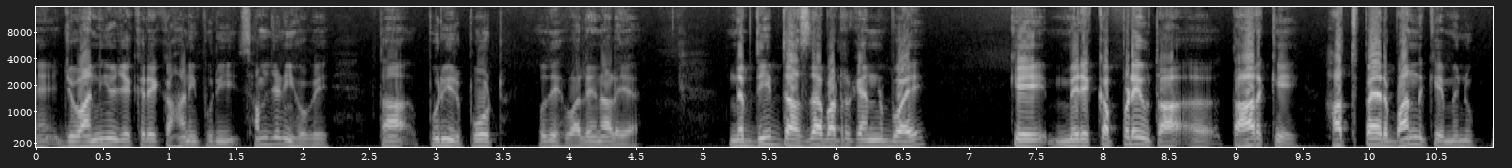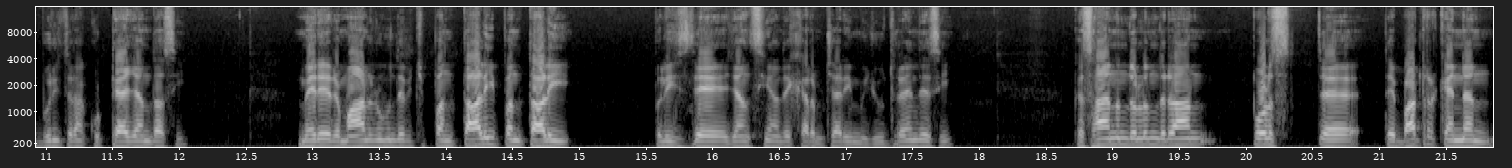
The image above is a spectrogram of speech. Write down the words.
ਹੈਂ, ਜਵਾਨੀਓ ਜੇਕਰ ਇਹ ਕਹਾਣੀ ਪੂਰੀ ਸਮਝਣੀ ਹੋਵੇ ਤਾਂ ਪੂਰੀ ਰਿਪੋਰਟ ਉਹਦੇ ਹਵਾਲੇ ਨਾਲ ਹੈ। ਨਵਦੀਪ ਦੱਸਦਾ ਵਾਟਰ ਕੈਨਨ ਬੁਆਏ ਕਿ ਮੇਰੇ ਕੱਪੜੇ ਉਤਾ- ਉਤਾਰ ਕੇ ਹੱਥ ਪੈਰ ਬੰਨ੍ਹ ਕੇ ਮੈਨੂੰ ਬੁਰੀ ਤਰ੍ਹਾਂ ਕੁੱਟਿਆ ਜਾਂਦਾ ਸੀ। ਮੇਰੇ ਰਿਮਾਂਡ ਰੂਮ ਦੇ ਵਿੱਚ 45 45 ਪੁਲਿਸ ਦੇ ਏਜੰਸੀਆਂ ਦੇ ਕਰਮਚਾਰੀ ਮੌਜੂਦ ਰਹਿੰਦੇ ਸੀ। ਕਿਸਾਨ ਅੰਦੋਲਨ ਦੌਰਾਨ ਪੁਲਿਸ ਤੇ ਵਾਟਰ ਕੈਨਨ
